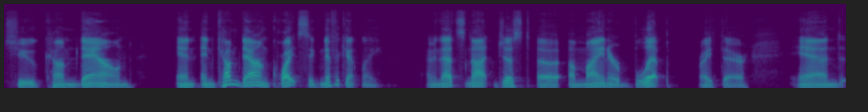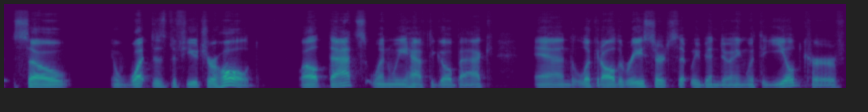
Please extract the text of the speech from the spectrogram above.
to come down and, and come down quite significantly. I mean, that's not just a, a minor blip right there. And so what does the future hold? Well, that's when we have to go back and look at all the research that we've been doing with the yield curve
